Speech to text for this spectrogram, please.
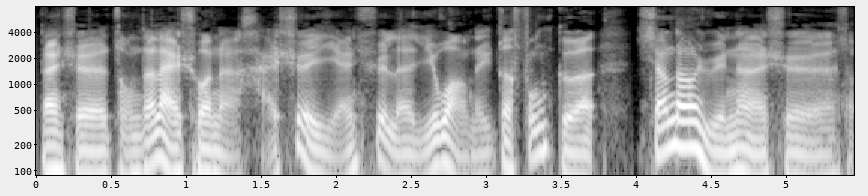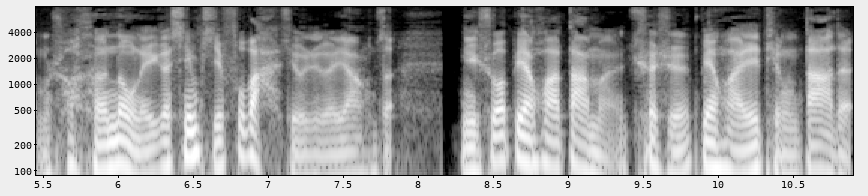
但是总的来说呢，还是延续了以往的一个风格，相当于呢是怎么说，弄了一个新皮肤吧，就这个样子。你说变化大吗？确实变化也挺大的。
